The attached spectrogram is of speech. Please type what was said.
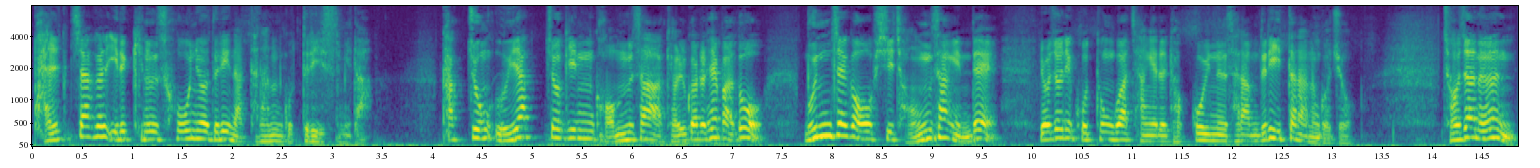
발작을 일으키는 소녀들이 나타나는 곳들이 있습니다. 각종 의학적인 검사 결과를 해봐도 문제가 없이 정상인데 여전히 고통과 장애를 겪고 있는 사람들이 있다라는 거죠. 저자는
